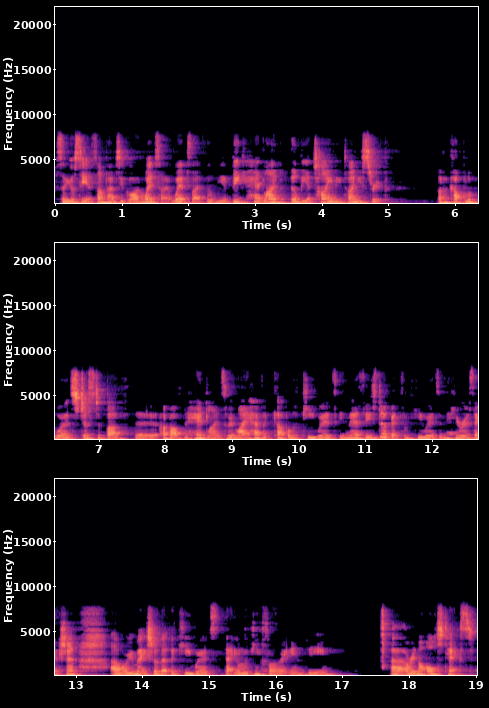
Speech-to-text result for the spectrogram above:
So you'll see it sometimes you go on website websites, there'll be a big headline, but there'll be a tiny, tiny strip of a couple of words just above the above the headline. So it might have a couple of keywords in there. So you still get some keywords in the hero section, um, or you make sure that the keywords that you're looking for are in the uh, are in the alt text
